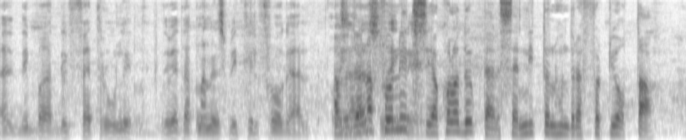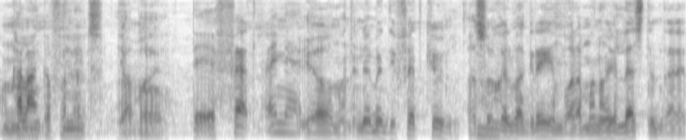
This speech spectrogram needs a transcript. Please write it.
Alltså, Det är bara det är fett roligt. Du vet att man ens blir tillfrågad. Alltså den har en här funnits, jag kollade upp där, sedan 1948 har Kalle Anka funnits. Ja, Det är fett länge. Ja man, nej men det är fett kul. Alltså själva grejen bara, man har ju läst den där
